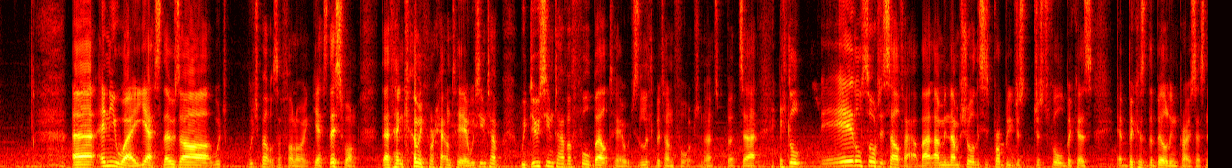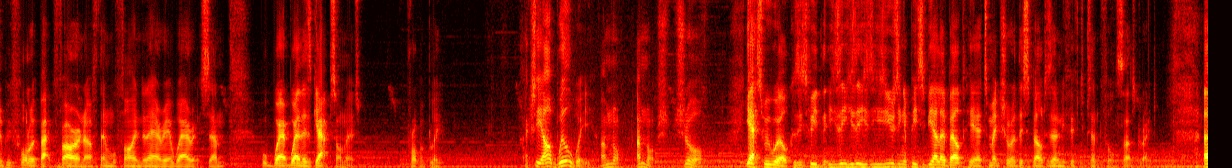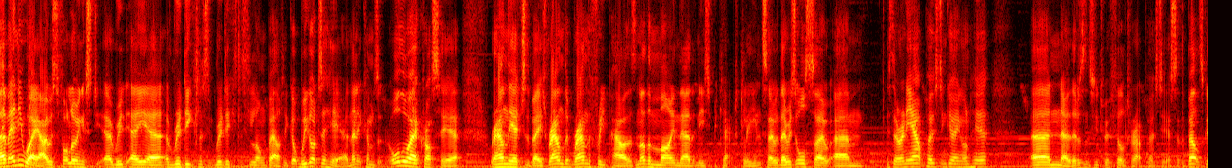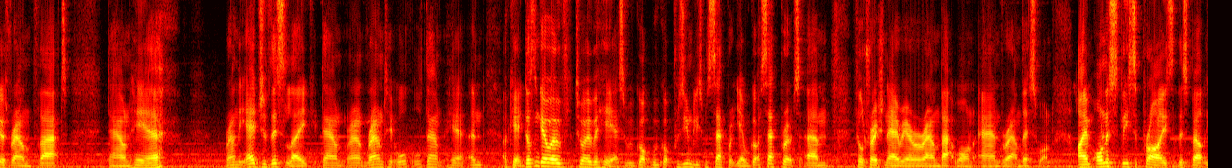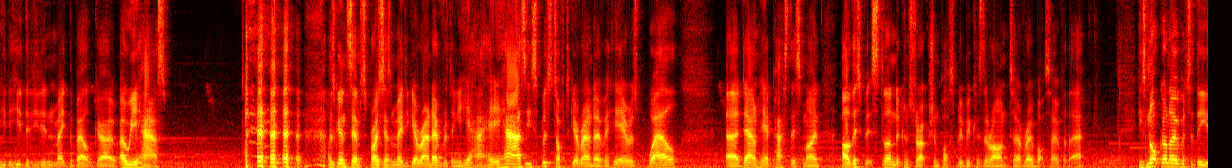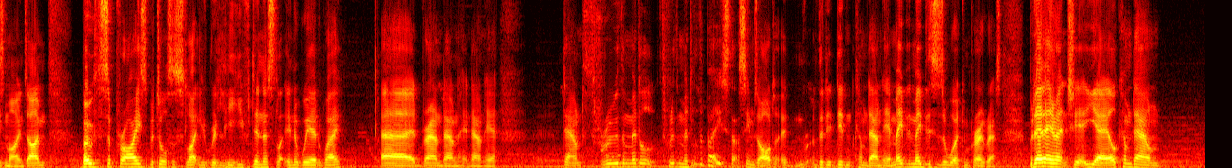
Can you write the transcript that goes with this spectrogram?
Uh, anyway, yes, those are which which belt was I following? Yes, this one. They're then coming around here. We seem to have, we do seem to have a full belt here, which is a little bit unfortunate, but uh, it'll it'll sort itself out. That, I mean, I'm sure this is probably just just full because because of the building process, and if we follow it back far enough, then we'll find an area where it's um where where there's gaps on it, probably. Actually, uh, will we? I'm not. I'm not sure. Yes, we will, because he's, he's, he's, he's, using a piece of yellow belt here to make sure this belt is only 50% full, so that's great. Um, anyway, I was following a, a, a, ridiculous, ridiculously long belt. Got, we got to here, and then it comes all the way across here, round the edge of the base, round the, round the free power. There's another mine there that needs to be kept clean. So there is also... Um, is there any outposting going on here? Uh, no, there doesn't seem to be a filter outpost here. So the belt goes round that, down here, around the edge of this lake, down round round here, all, all down here, and okay, it doesn't go over to over here. So we've got we've got presumably some separate. Yeah, we've got a separate um, filtration area around that one and around this one. I'm honestly surprised that this belt he, he, that he didn't make the belt go. Oh, he has. I was going to say I'm surprised he hasn't made it go around everything. He, ha he has. He split it off to go around over here as well. Uh, down here past this mine. Oh, this bit's still under construction, possibly because there aren't uh, robots over there. He's not gone over to these mines. I'm both surprised but also slightly relieved in a in a weird way. Uh, round down down here, down through the middle through the middle of the base. That seems odd it, that it didn't come down here. Maybe maybe this is a work in progress. But eventually, yeah, it'll come down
